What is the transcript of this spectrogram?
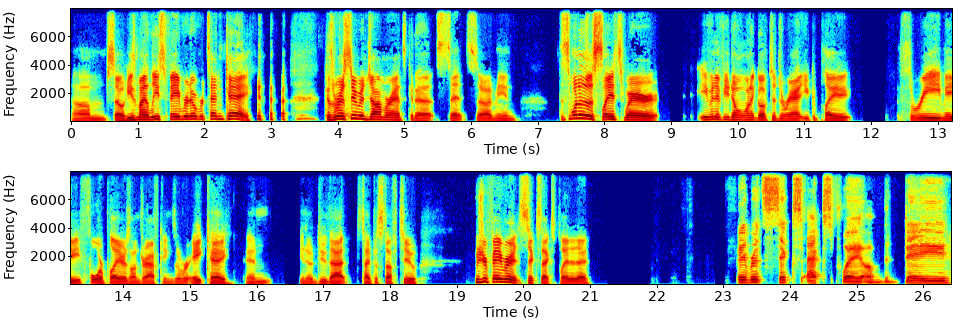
Um, so he's my least favorite over 10k because we're assuming Ja Morant's gonna sit. So I mean, this is one of those slates where even if you don't want to go up to Durant, you could play three, maybe four players on DraftKings over 8K and, you know, do that type of stuff too. Who's your favorite 6X play today? Favorite 6X play of the day.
